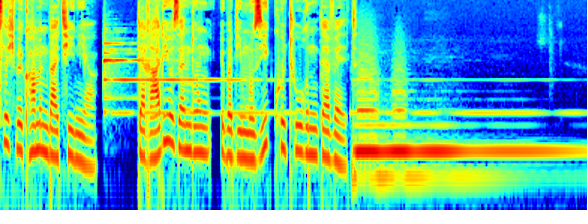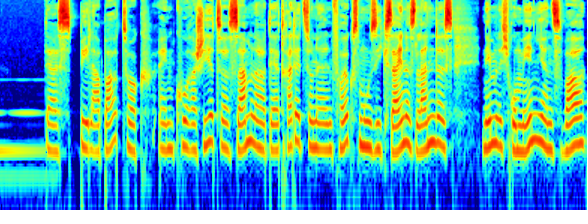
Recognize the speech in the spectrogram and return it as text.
Herzlich willkommen bei Tinia, der Radiosendung über die Musikkulturen der Welt. Dass Bela Bartok, ein couragierter Sammler der traditionellen Volksmusik seines Landes, nämlich Rumäniens, war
